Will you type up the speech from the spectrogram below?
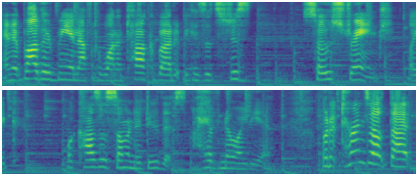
and it bothered me enough to want to talk about it because it's just so strange. Like, what causes someone to do this? I have no idea. But it turns out that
